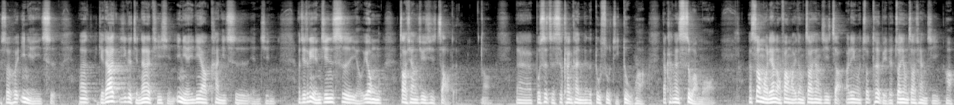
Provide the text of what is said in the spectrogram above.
所以会一年一次。那给大家一个简单的提醒：一年一定要看一次眼睛，而且这个眼睛是有用照相机去照的，哦，呃，不是只是看看那个度数几度哈，要看看视网膜。那视网膜两种方法，一种照相机照，啊，另外做特别的专用照相机哈，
